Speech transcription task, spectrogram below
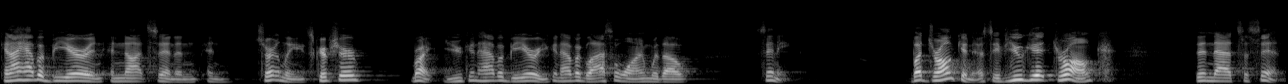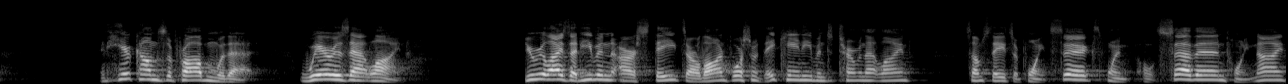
can i have a beer and, and not sin and, and certainly scripture right you can have a beer you can have a glass of wine without sinning but drunkenness if you get drunk then that's a sin and here comes the problem with that where is that line do you realize that even our states our law enforcement they can't even determine that line some states are 0.6, 0.07, 0.9.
